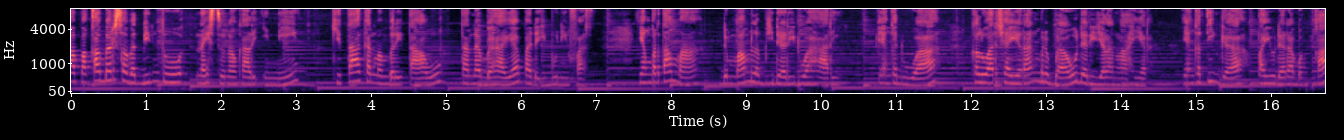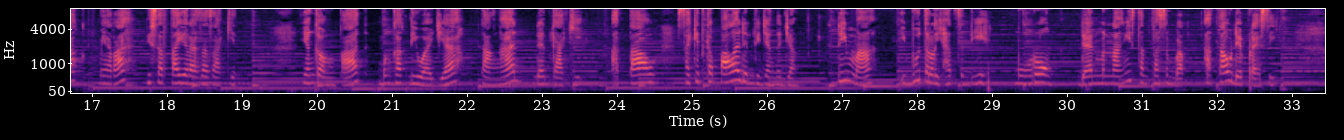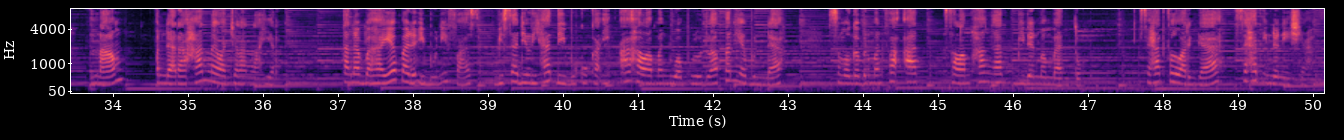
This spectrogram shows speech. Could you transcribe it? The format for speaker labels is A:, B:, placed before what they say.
A: Apa kabar Sobat Bintu? Nice to know kali ini kita akan memberitahu tanda bahaya pada ibu nifas. Yang pertama, demam lebih dari dua hari. Yang kedua, keluar cairan berbau dari jalan lahir. Yang ketiga, payudara bengkak, merah, disertai rasa sakit. Yang keempat, bengkak di wajah, tangan, dan kaki, atau sakit kepala dan kejang-kejang. 5. Ibu terlihat sedih, murung, dan menangis tanpa sebab atau depresi. 6. Pendarahan lewat jalan lahir. Tanda bahaya pada ibu nifas bisa dilihat di buku KIA halaman 28 ya Bunda. Semoga bermanfaat. Salam hangat, bidan membantu. Sehat keluarga, sehat Indonesia.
